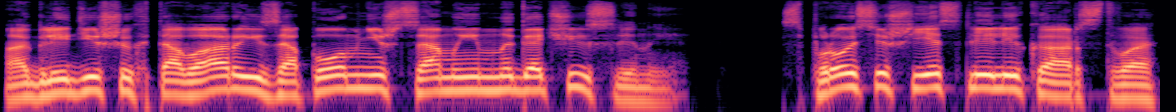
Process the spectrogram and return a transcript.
оглядишь их товары и запомнишь самые многочисленные. Спросишь, есть ли лекарства,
